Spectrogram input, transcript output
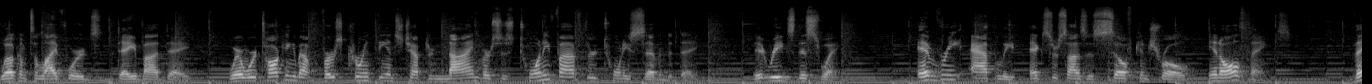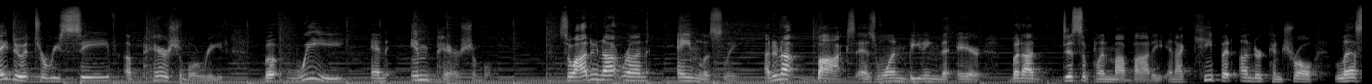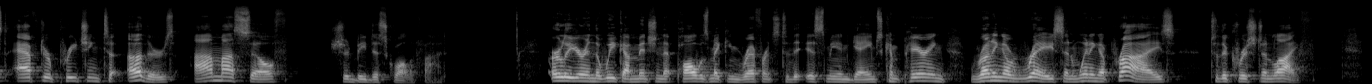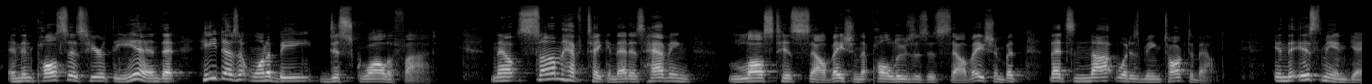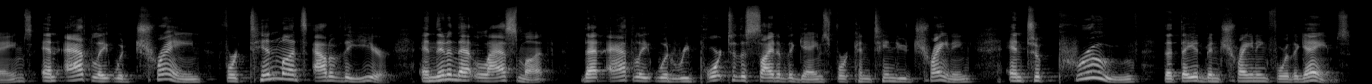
Welcome to Life Words Day by Day, where we're talking about 1 Corinthians chapter 9 verses 25 through 27 today. It reads this way: Every athlete exercises self-control in all things. They do it to receive a perishable wreath, but we an imperishable. So I do not run aimlessly. I do not box as one beating the air, but I discipline my body and I keep it under control, lest after preaching to others, I myself should be disqualified. Earlier in the week, I mentioned that Paul was making reference to the Isthmian Games, comparing running a race and winning a prize to the Christian life. And then Paul says here at the end that he doesn't want to be disqualified. Now, some have taken that as having lost his salvation, that Paul loses his salvation, but that's not what is being talked about. In the Isthmian Games, an athlete would train for 10 months out of the year. And then in that last month, that athlete would report to the site of the games for continued training and to prove that they had been training for the games.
